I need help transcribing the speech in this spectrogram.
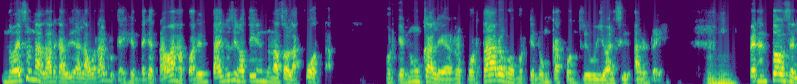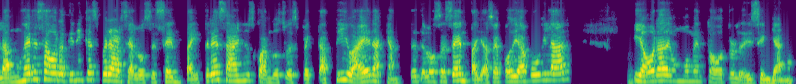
no es una larga vida laboral porque hay gente que trabaja 40 años y no tienen una sola cuota porque nunca le reportaron o porque nunca contribuyó al, al régimen. Pero entonces las mujeres ahora tienen que esperarse a los 63 años cuando su expectativa era que antes de los 60 ya se podía jubilar y ahora de un momento a otro le dicen ya no.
